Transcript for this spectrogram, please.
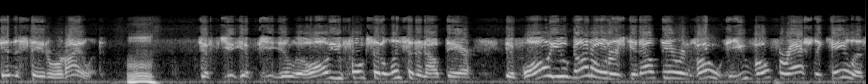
in the state of Rhode Island. Mm. If you, if you, all you folks that are listening out there, if all you gun owners get out there and vote, and you vote for Ashley Kalus,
